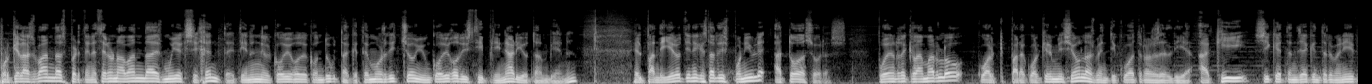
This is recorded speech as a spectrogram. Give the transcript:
Porque las bandas, pertenecer a una banda es muy exigente. Tienen el código de conducta que te hemos dicho y un código disciplinario también. ¿eh? El pandillero tiene que estar disponible a todas horas. Pueden reclamarlo para cualquier misión las 24 horas del día. Aquí sí que tendría que intervenir,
